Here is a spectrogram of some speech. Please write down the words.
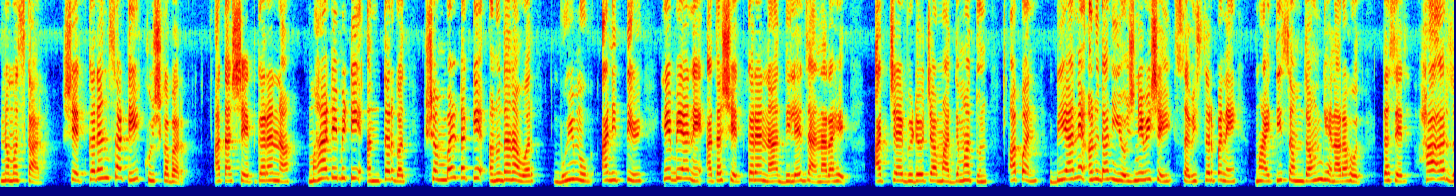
नमस्कार. शेतकऱ्यांसाठी खुशखबर. आता शेतकऱ्यांना महाडीबीटी अंतर्गत शंभर टक्के अनुदानावर भुईमुग आणि तीळ हे बियाणे आता शेतकऱ्यांना दिले जाणार आहेत. आजच्या व्हिडिओच्या माध्यमातून आपण बियाणे अनुदान योजनेविषयी सविस्तरपणे माहिती समजावून घेणार आहोत. तसेच हा अर्ज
